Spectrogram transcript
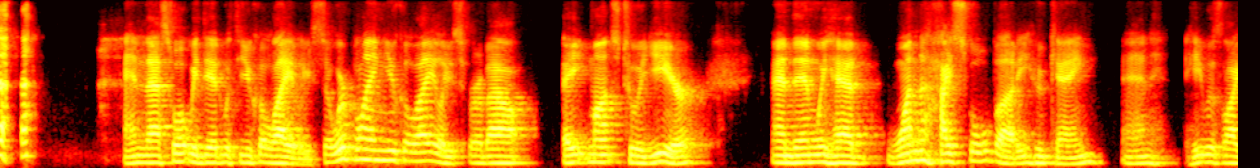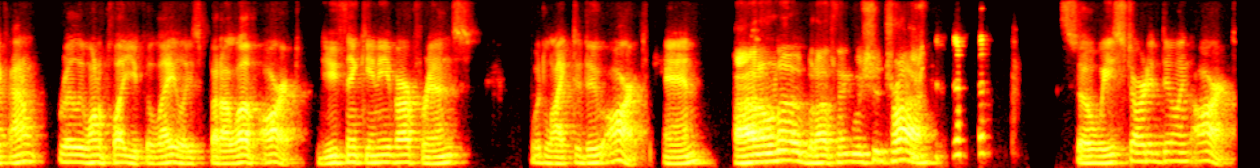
and that's what we did with ukuleles. So we're playing ukuleles for about eight months to a year and then we had one high school buddy who came and he was like, I don't really want to play ukuleles, but I love art. Do you think any of our friends would like to do art? And I don't know, but I think we should try. so we started doing art.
